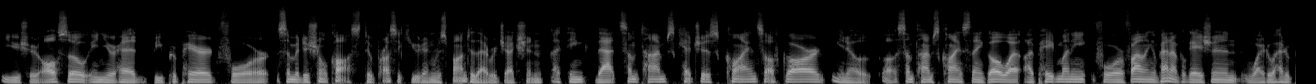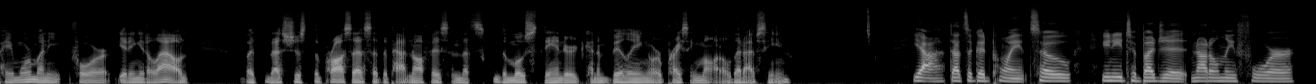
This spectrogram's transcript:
you should also in your head be prepared for some additional costs to prosecute and respond to that rejection. I think that sometimes catches clients off guard. You know, uh, sometimes clients think, oh, I, I paid money for filing a patent application. Why do I have to pay more money for getting it allowed? But that's just the process at the patent office. And that's the most standard kind of billing or pricing model that I've seen. Yeah, that's a good point. So, you need to budget not only for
